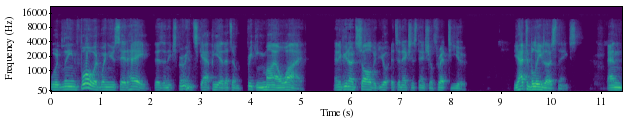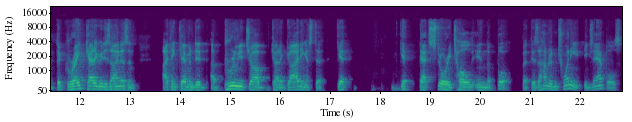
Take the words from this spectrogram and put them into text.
would lean forward when you said, Hey, there's an experience gap here that's a freaking mile wide. And if you don't solve it, it's an existential threat to you. You had to believe those things. And the great category designers, and I think Kevin did a brilliant job kind of guiding us to get, get that story told in the book. But there's 120 examples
